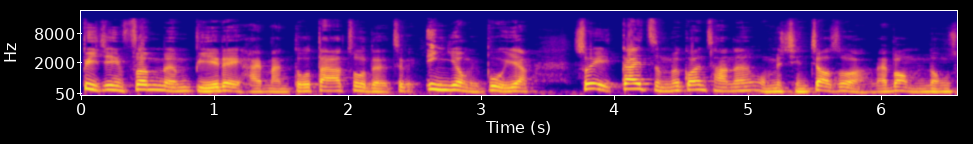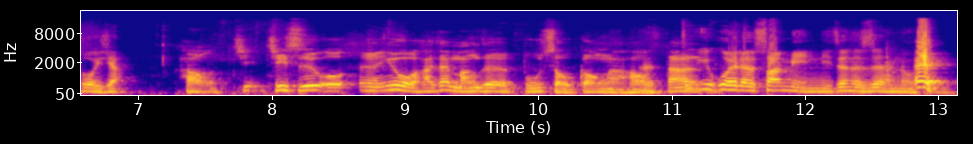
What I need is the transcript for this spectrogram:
毕竟分门别类还蛮多，大家做的这个应用也不一样，所以该怎么观察呢？我们请教授啊来帮我们浓缩一下。好，其其实我嗯，因为我还在忙着补手工啊，哈，当然为了酸民，你真的是很努力。欸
